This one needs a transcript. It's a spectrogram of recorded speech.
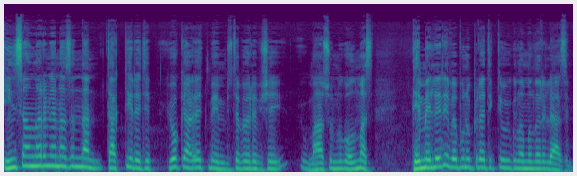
insanların en azından takdir edip yok ya etmeyin bizde böyle bir şey masumluk olmaz demeleri ve bunu pratikte uygulamaları lazım.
